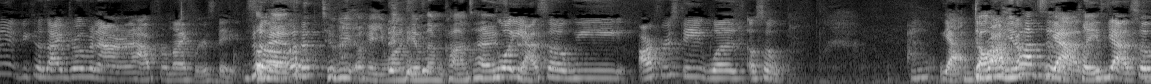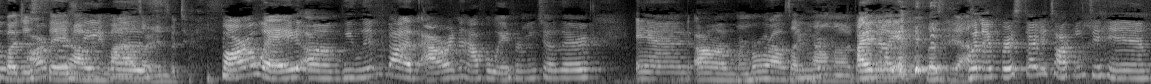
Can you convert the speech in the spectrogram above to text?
it because I drove an hour and a half for my first date. So. Okay, to be okay, you want to give them context? Well, yeah. So we, our first date was. Oh, so. I don't. Yeah. Don't Rock- you don't have to say yeah, the place. Yeah. So, but just say how many miles are in between. Far away. Um, we live about an hour and a half away from each other, and um. Remember when I was like, hell no? I know. Yeah. Yeah. When I first started talking to him,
